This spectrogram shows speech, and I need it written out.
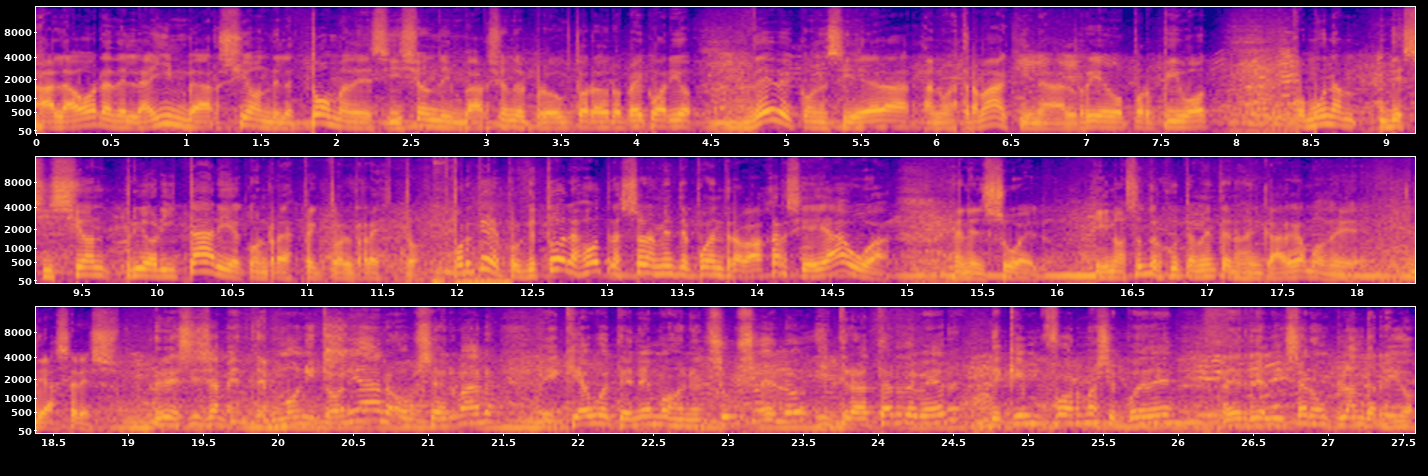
a la hora de la inversión, de la toma de decisión de inversión del productor agropecuario, debe considerar a nuestra máquina, al riego por pivot, como una decisión prioritaria con respecto al resto. ¿Por qué? Porque todas las otras solamente pueden trabajar si hay agua en el suelo. Y nosotros justamente nos encargamos de, hacer eso. Precisamente, monitorear, observar eh, qué agua tenemos en el subsuelo y tratar de ver de qué forma se puede eh, realizar un plan de riego.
